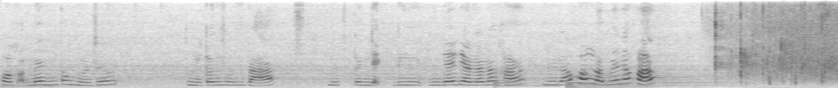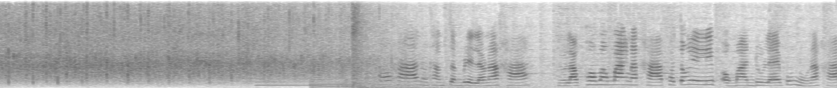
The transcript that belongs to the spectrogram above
พ่อกับแม่ไม่ต้องห่วงเรื่องทุนการศึกษาหนูจะเป็นเด็กดีหนูได้เรียนแล้วนะคะหนูรักพ่อกับแม่นะคะ สำเร็จแล้วนะคะ หนูรักพ่อมากๆนะคะพ่อต้องรีบๆออกมาดูแลพวกหนูนะคะ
